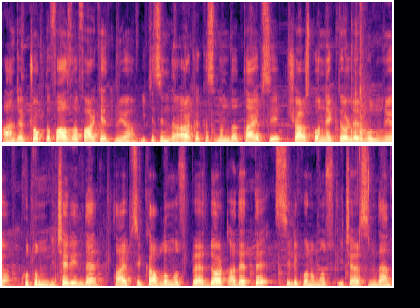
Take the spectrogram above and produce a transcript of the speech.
Ancak çok da fazla fark etmiyor. İkisinin de arka kısmında Type-C şarj konnektörleri bulunuyor. Kutunun içeriğinde Type-C kablomuz ve 4 adet de silikonumuz içerisinden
